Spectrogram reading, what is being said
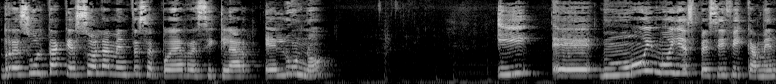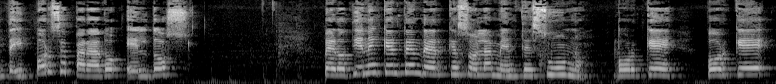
resulta que solamente se puede reciclar el 1 y eh, muy, muy específicamente y por separado el 2. Pero tienen que entender que solamente es uno. ¿Por qué? Porque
